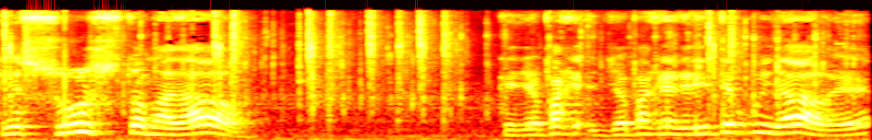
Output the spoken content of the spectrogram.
Qué susto me ha dado. Que yo para que, pa que grite, cuidado, eh.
